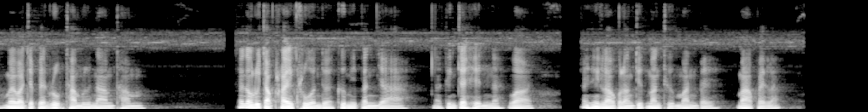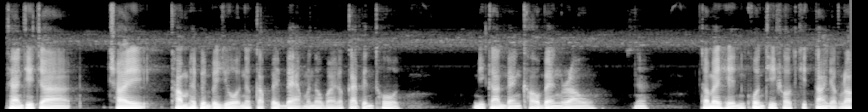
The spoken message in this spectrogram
ๆ ไม่ว่าจะเป็นรูปธรรมหรือนามธรรมต้องรู้จักใคร่ครวญด้วยคือมีปัญญานะถึงจะเห็นนะว่า ไอ้นี่เรากำลังยึดมั่นถือมั่นไปมากไปแล้วแทนที่จะใช้ทำให้เป็นประโยชน์นะกลับไปแบกมันเอาไว้แล้วกลายเป็นโทษ มีการแบ่งเขาแบ่งเรานะถ้าไม่เห็นคนที่เขาคิดต่างจากเรา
